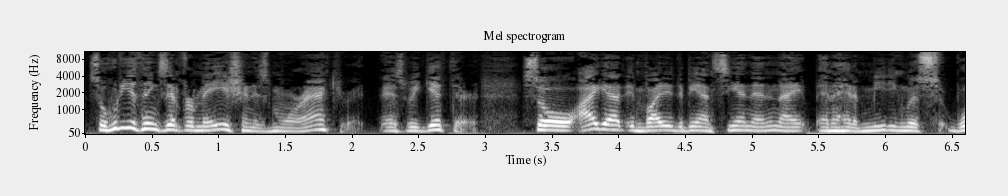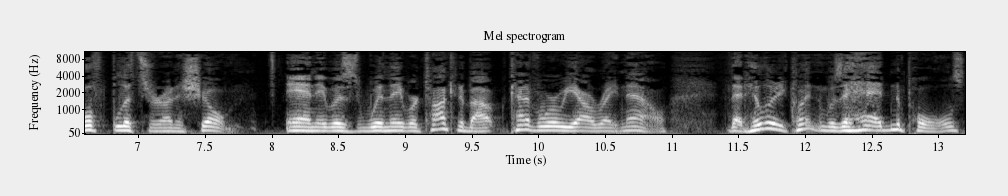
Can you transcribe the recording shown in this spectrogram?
So who do you think's information is more accurate as we get there? So I got invited to be on CNN and I and I had a meeting with Wolf Blitzer on a show. And it was when they were talking about kind of where we are right now that Hillary Clinton was ahead in the polls,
